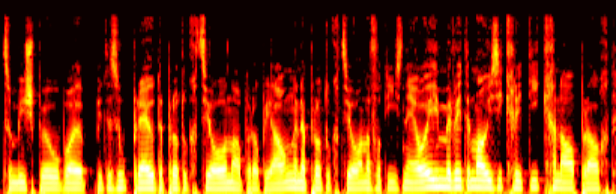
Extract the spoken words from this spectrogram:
zum Beispiel bei der Superhelden-Produktion, aber auch bei anderen Produktionen von Disney auch immer wieder mal unsere Kritiken angebracht.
